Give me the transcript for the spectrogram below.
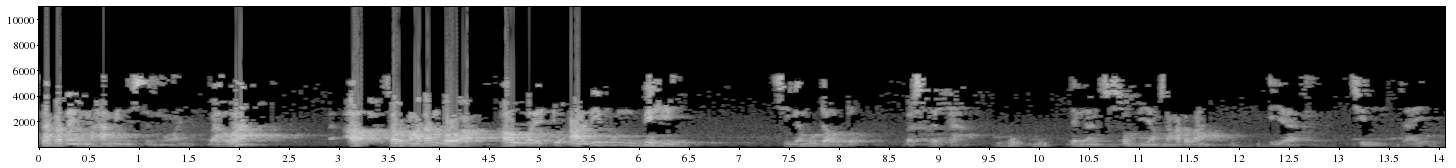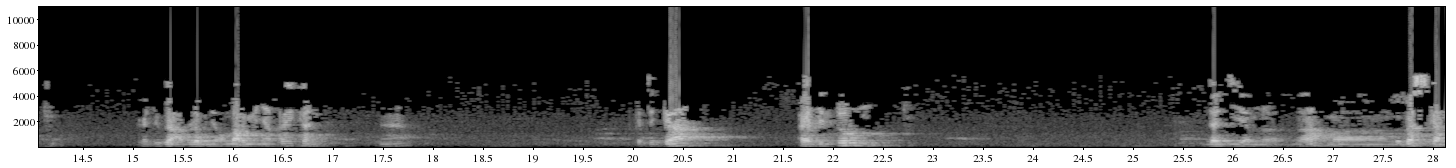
sahabat yang memahami ini semuanya bahwa uh, sahabat mengatakan bahwa Allah itu alimun bihi sehingga mudah untuk bersedekah dengan sesuatu yang sangat apa? Ia cintai. Dan juga Abdullah bin Umar menyampaikan ya, ketika ayat ini turun dan ia membebaskan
